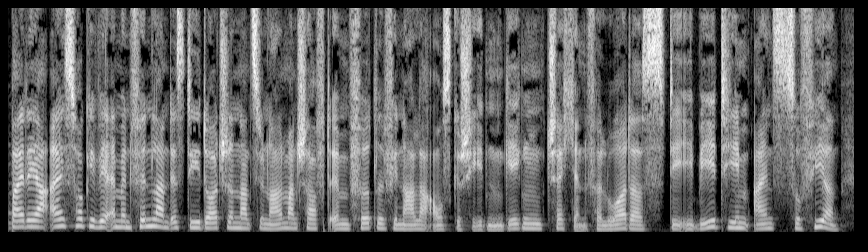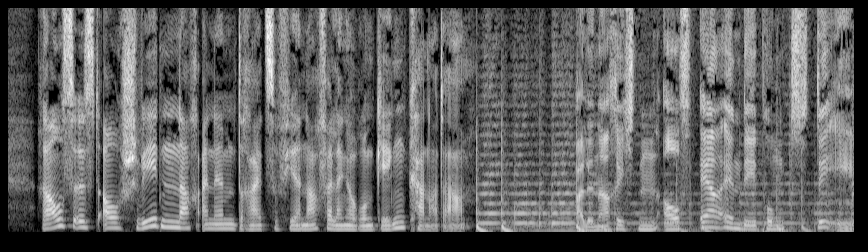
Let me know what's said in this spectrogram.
Bei der Eishockey-WM in Finnland ist die deutsche Nationalmannschaft im Viertelfinale ausgeschieden. Gegen Tschechien verlor das DEB-Team 1 zu 4. Raus ist auch Schweden nach einem 3 zu 4 Nachverlängerung gegen Kanada. Alle Nachrichten auf rnd.de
